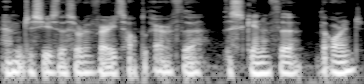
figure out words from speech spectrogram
Um, just use the sort of very top layer of the, the skin of the, the orange.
